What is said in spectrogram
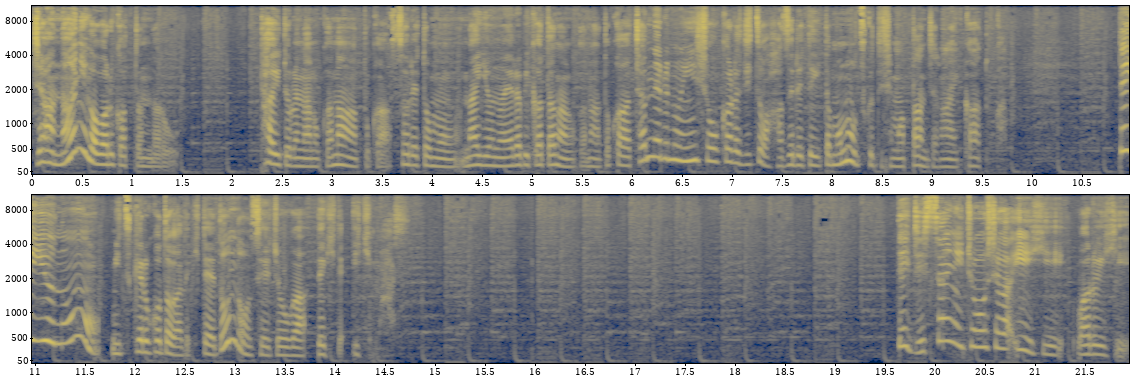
じゃあ何が悪かったんだろうタイトルなのかなとかそれとも内容の選び方なのかなとかチャンネルの印象から実は外れていたものを作ってしまったんじゃないかとかっていうのを見つけることができてどんどん成長ができていきます。で実際に調子がいい日悪い日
